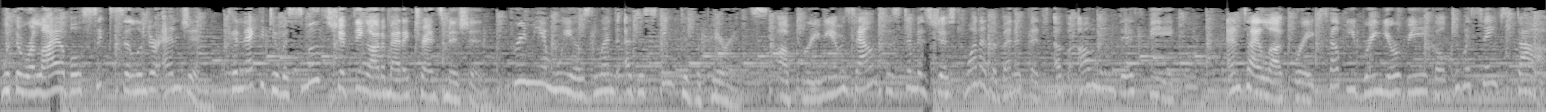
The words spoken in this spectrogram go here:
With a reliable six-cylinder engine connected to a smooth shifting automatic transmission. Premium wheels lend a distinctive appearance. A premium sound system is just one of the benefits of owning this vehicle. Anti-lock brakes help you bring your vehicle to a safe stop.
